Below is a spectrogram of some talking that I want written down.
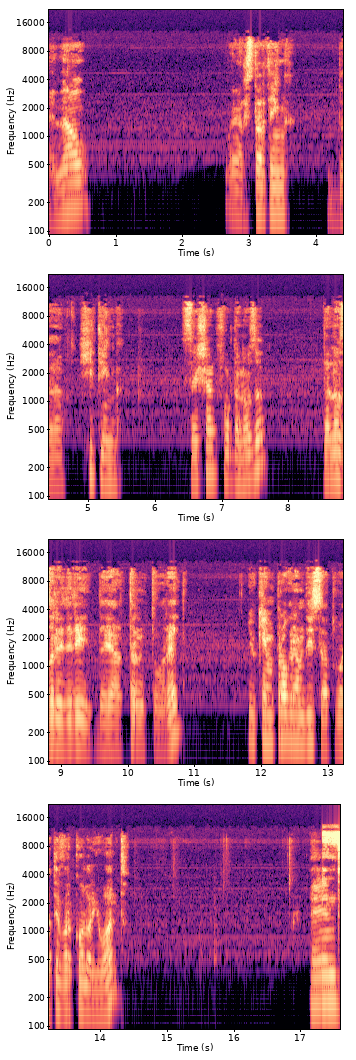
And now we are starting the heating session for the nozzle. The nozzle LED they are turned to red. You can program this at whatever color you want. And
